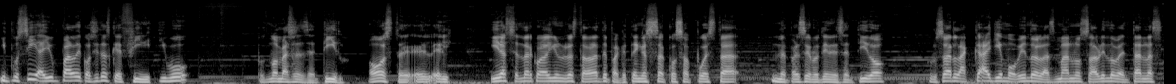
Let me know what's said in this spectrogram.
Y pues sí, hay un par de cositas que definitivo, pues no me hacen sentido. ¿no? Este, el, ir a cenar con alguien en un restaurante para que tengas esa cosa puesta, me parece que no tiene sentido. Cruzar la calle moviendo las manos, abriendo ventanas,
